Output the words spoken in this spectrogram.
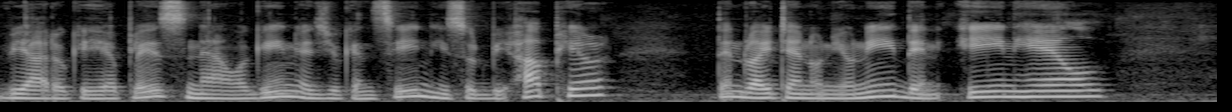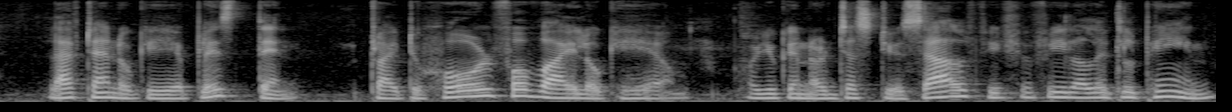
We are okay here please. Now again as you can see knee should be up here then right hand on your knee then inhale. Left hand okay here please then try to hold for while okay here. Or you can adjust yourself if you feel a little pain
